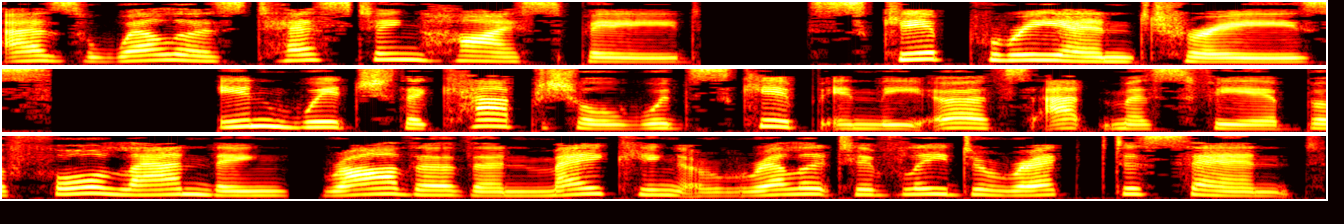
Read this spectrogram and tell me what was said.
as well as testing high-speed skip reentries in which the capsule would skip in the Earth's atmosphere before landing, rather than making a relatively direct descent.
